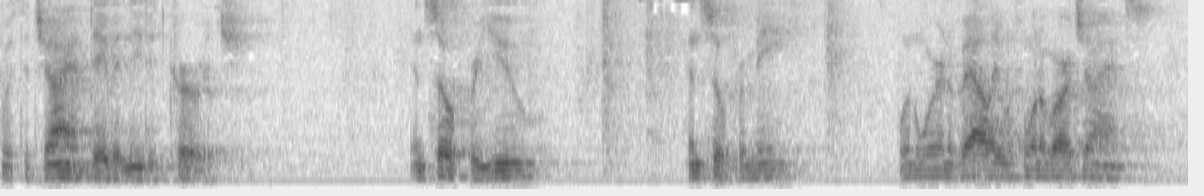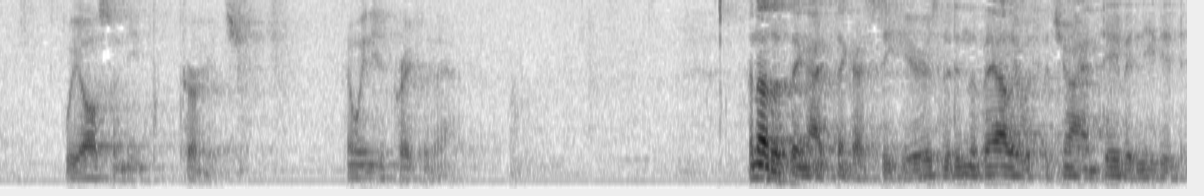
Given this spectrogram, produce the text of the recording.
with the giant, David needed courage. And so for you, and so for me, when we're in a valley with one of our giants, we also need courage. And we need to pray for that. Another thing I think I see here is that in the valley with the giant, David needed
